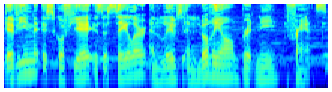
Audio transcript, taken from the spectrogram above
Kevin Escoffier is a sailor and lives in Lorient, Brittany, France.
